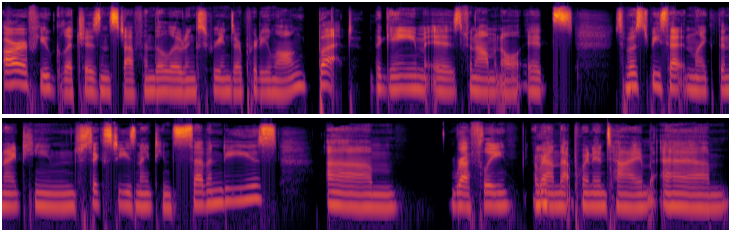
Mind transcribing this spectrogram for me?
are a few glitches and stuff, and the loading screens are pretty long. But the game is phenomenal. It's supposed to be set in like the 1960s, 1970s, um, roughly Yeah. around that point in time, um,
